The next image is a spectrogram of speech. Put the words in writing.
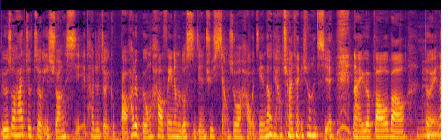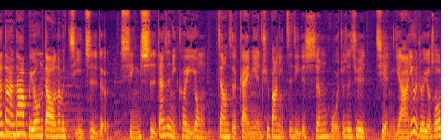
比如说他就只有一双鞋，他就只有一个包，他就不用耗费那么多时间去想说，好，我今天到底要穿哪一双鞋，哪一个包包。对，那当然大家不用到那么极致的形式，但是你可以用这样子的概念去帮你自己的生活，就是去减压，因为我觉得有时候。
